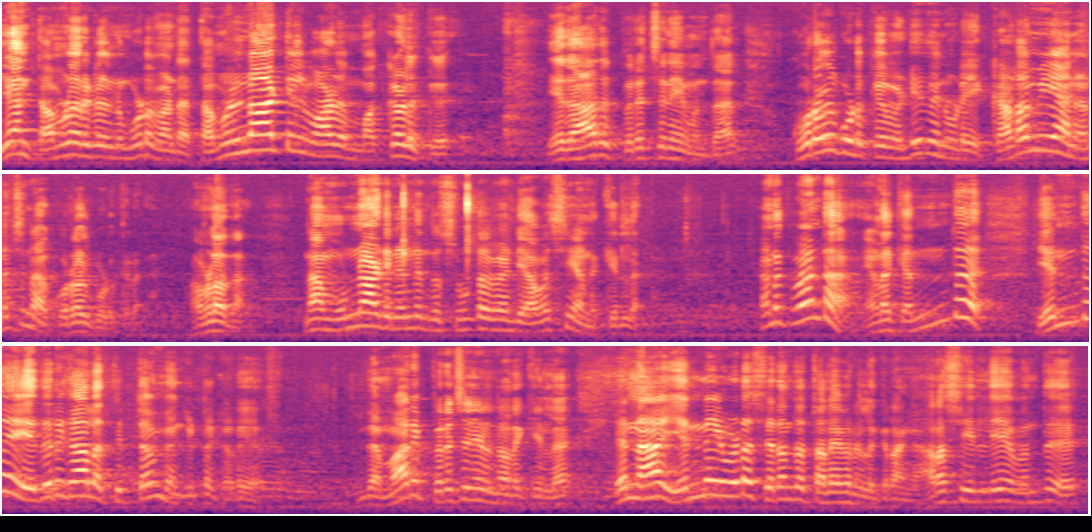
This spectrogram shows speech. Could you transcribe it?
ஏன் தமிழர்கள்னு கூட வேண்டாம். தமிழ்நாட்டில் வாழும் மக்களுக்கு ஏதாவது பிரச்சனை வந்தால் குரல் கொடுக்க வேண்டியது என்னுடைய கடமையாக நினச்சி நான் குரல் கொடுக்குறேன். அவ்வளோதான் நான் முன்னாடி நின்று இந்த சுண்ட வேண்டிய அவசியம் எனக்கு இல்லை. எனக்கு வேண்டாம். எனக்கு எந்த எந்த எதிர்கால திட்டம் என்கிட்ட கிடையாது. இந்த மாதிரி பிரச்சனைகள் நடக்கல. ஏன்னா என்னை விட சிறந்த தலைவர்கள் இருக்கிறாங்க. அரசியல்லையே வந்து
